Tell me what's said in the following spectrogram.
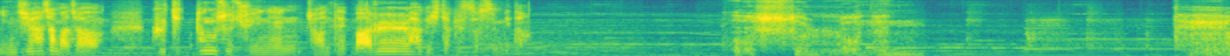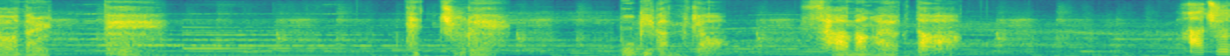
인지하자마자 그 뒤통수 주인은 저한테 말을 하기 시작했었습니다. 꽃솔로는 태어날 때 탯줄에 목이 감겨 사망하였다. 아주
